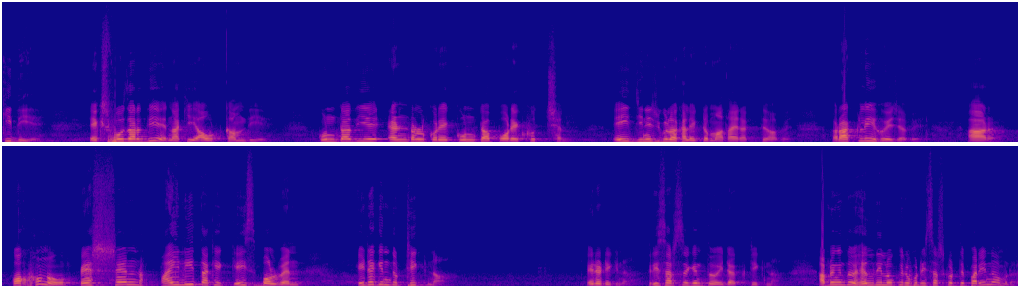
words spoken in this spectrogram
কি দিয়ে? এক্সপোজার দিয়ে নাকি আউটকাম দিয়ে? কোনটা দিয়ে এনরোল করে কোনটা পরে খুঁজছেন? এই জিনিসগুলো খালি একটু মাথায় রাখতে হবে, রাখলেই হয়ে যাবে। আর কখনো পেশেন্ট পাইলেই তাকে কেস বলবেন, এটা কিন্তু ঠিক না। এটা ঠিক না। রিসার্চে কিন্তু এটা ঠিক না। আপনি কিন্তু হেলদি লোকের উপর রিসার্চ করতে পারি না আমরা?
